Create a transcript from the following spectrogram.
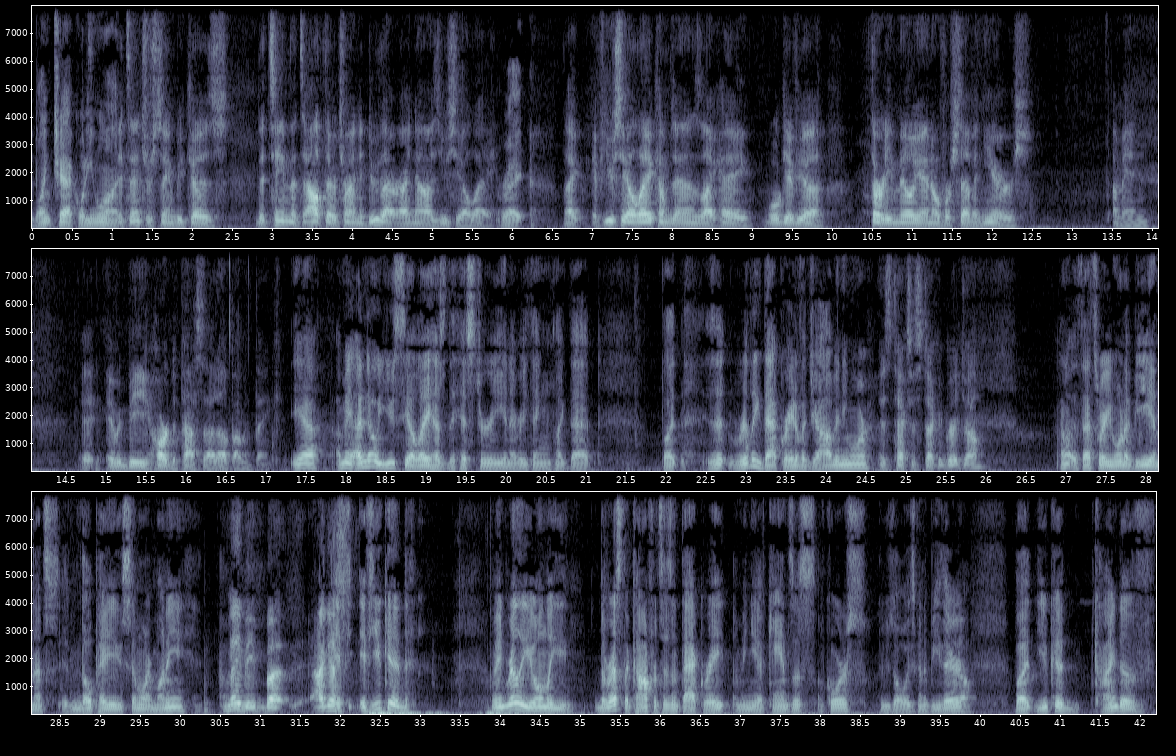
blank check. What do you want?" it's interesting because the team that's out there trying to do that right now is UCLA. right. Like if UCLA comes in and is like, "Hey, we'll give you 30 million over 7 years." I mean, it it would be hard to pass that up, I would think. Yeah, I mean, I know UCLA has the history and everything like that, but is it really that great of a job anymore? Is Texas Tech a great job? I don't know if that's where you want to be, and that's they'll pay you similar money. I mean, Maybe, but I guess if if you could, I mean, really, you only the rest of the conference isn't that great. I mean, you have Kansas, of course, who's always going to be there, Yeah. but you could kind of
